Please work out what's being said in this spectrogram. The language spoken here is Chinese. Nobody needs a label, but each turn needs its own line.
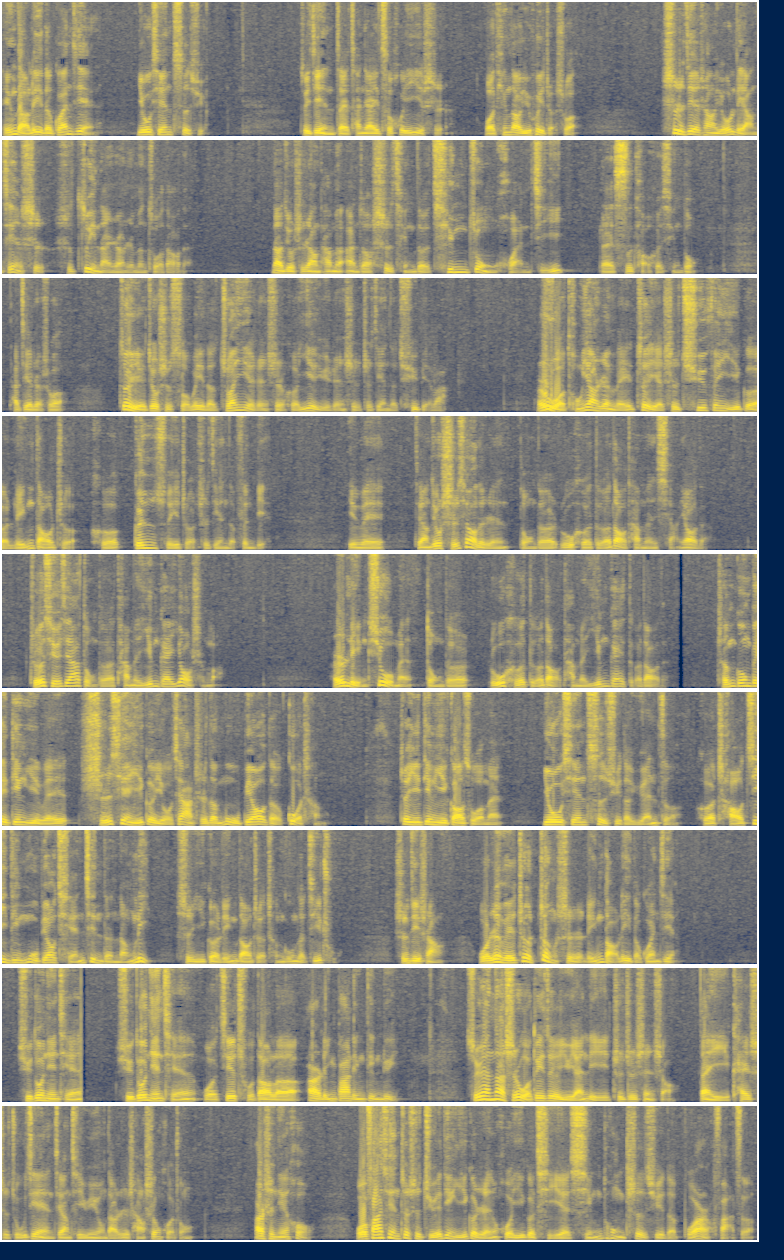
领导力的关键，优先次序。最近在参加一次会议时，我听到与会者说，世界上有两件事是最难让人们做到的，那就是让他们按照事情的轻重缓急来思考和行动。他接着说，这也就是所谓的专业人士和业余人士之间的区别吧。而我同样认为，这也是区分一个领导者。和跟随者之间的分别，因为讲究实效的人懂得如何得到他们想要的，哲学家懂得他们应该要什么，而领袖们懂得如何得到他们应该得到的。成功被定义为实现一个有价值的目标的过程。这一定义告诉我们，优先次序的原则和朝既定目标前进的能力。是一个领导者成功的基础。实际上，我认为这正是领导力的关键。许多年前，许多年前，我接触到了二零八零定律。虽然那时我对这个语言里知之甚少，但已开始逐渐将其运用到日常生活中。二十年后，我发现这是决定一个人或一个企业行动次序的不二法则。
